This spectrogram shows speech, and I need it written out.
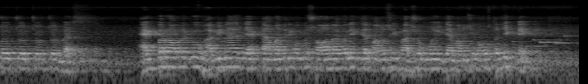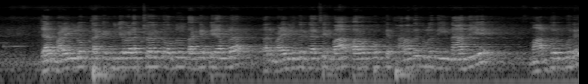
চোর চোর চোর চোর, ব্যাস। একবারও আমরা কেউ ভাবি না যে একটা আমাদের মতো সহনাগরিক যার মানসিক ভারসাম্যহীন যার মানসিক অবস্থা ঠিক নেই। যার বাড়ির লোক তাকে খুঁজে বেড়াচ্ছে হয়তো, অথচ তাকে পেয়ে আমরা তার বাড়ির লোকের কাছে বা পারণ পক্ষে থানাতে তুলে দিই, না দিয়ে মারধর করে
